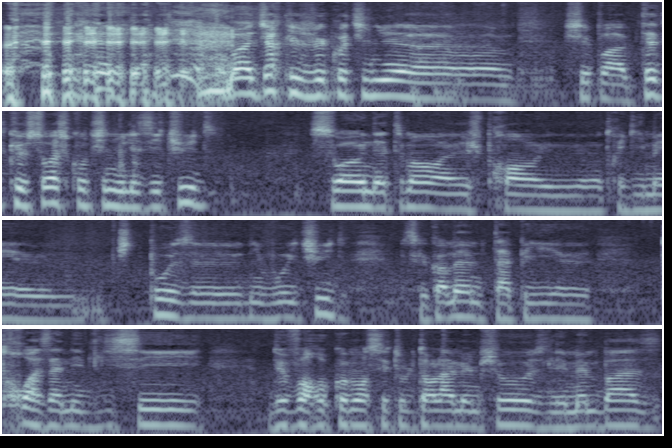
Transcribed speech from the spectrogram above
on va dire que je vais continuer. euh, je sais pas, peut-être que soit je continue les études, soit honnêtement euh, je prends une, entre guillemets euh, une petite pause euh, niveau études. Parce que quand même, taper trois années de lycée, devoir recommencer tout le temps la même chose, les mêmes bases,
